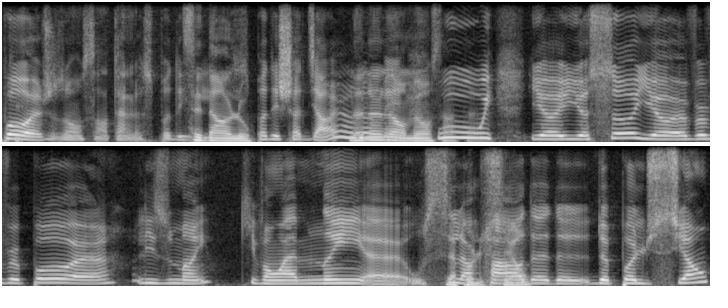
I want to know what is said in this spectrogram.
Pas, je- on s'entend, là. C'est pas des. C'est dans l'eau. c'est pas des chaudières. Non, là, non, non, mais on s'entend. Oui, oui. Il y a, il y a ça, il y a, veut, veut pas, euh, les humains qui vont amener euh, aussi La leur pollution. part de, de- de pollution.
